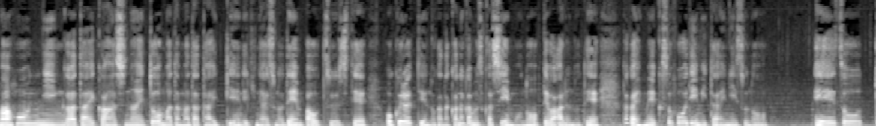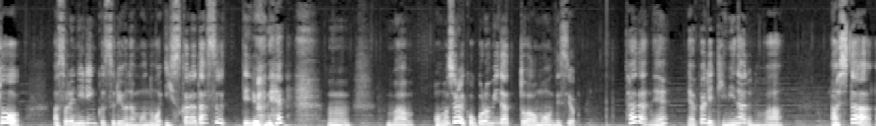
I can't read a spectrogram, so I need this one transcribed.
まあ本人が体感しないとまだまだ体験できないその電波を通じて送るっていうのがなかなか難しいものではあるのでだから MX4D みたいにその映像と、あ、それにリンクするようなものを椅子から出すっていうね、うん、まあ面白い試みだとは思うんですよ。ただねやっぱり気になるのは明日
